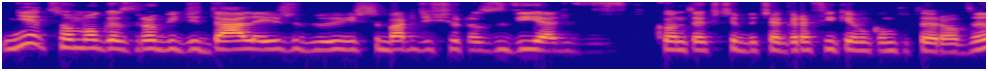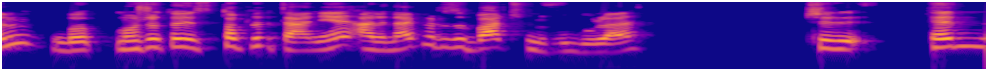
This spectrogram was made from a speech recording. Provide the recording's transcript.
nie co mogę zrobić dalej, żeby jeszcze bardziej się rozwijać w kontekście bycia grafikiem komputerowym, bo może to jest to pytanie, ale najpierw zobaczmy w ogóle, czy ten,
